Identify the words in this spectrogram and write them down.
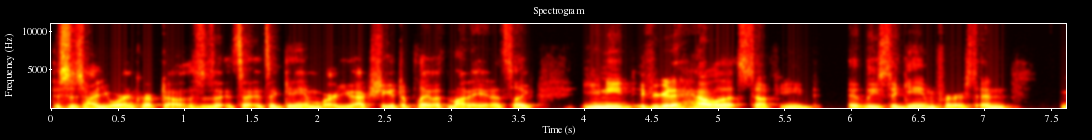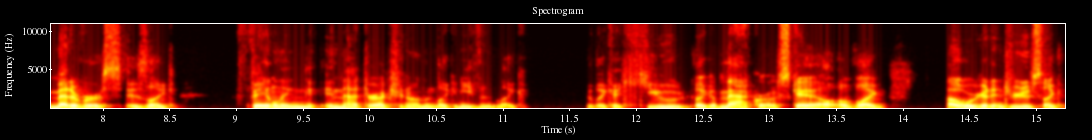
this is how you earn crypto. This is a, it's a, it's a game where you actually get to play with money. And it's like you need if you're going to have all that stuff you need at least a game first. And metaverse is like failing in that direction on like an even like like a huge like a macro scale of like oh we're going to introduce like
